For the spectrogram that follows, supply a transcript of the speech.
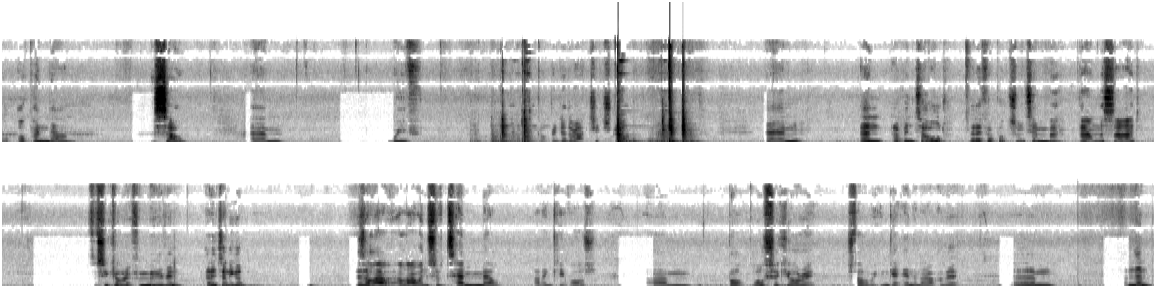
or up and down. So, um, we've got rid of the ratchet strap. Um, and I've been told that if I put some timber down the side to secure it from moving, and it's only got, there's allow, allowance of 10 mil, I think it was. Um, but we'll secure it so we can get in and out of it. Um, and then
